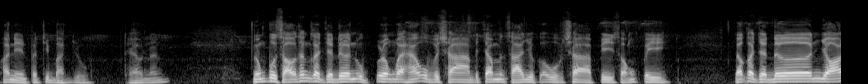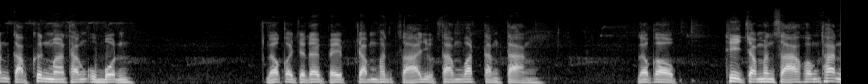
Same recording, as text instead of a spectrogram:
พระเนนปฏิบัติอยู่แถวนั้น หลวงปู่เสาท่านก็จะเดินอุปลงไปหาอุปชาไปจำพรรษาอยู่กับอุปชาปีสองปี แล้วก็จะเดินย้อนกลับขึ้นมาทางอุบล แล้วก็จะได้ไปจำพรรษาอยู่ตามวัดต่างๆ แล้วก็ที่จำพรรษาของท่าน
